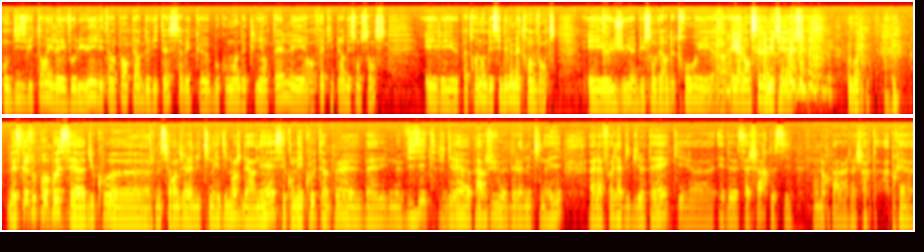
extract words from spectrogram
en 18 ans, il a évolué. Il était un peu en perte de vitesse avec beaucoup moins de clientèle. Et en fait, il perdait son sens. Et les patronnes ont décidé de le mettre en vente. Et euh, Jus a bu son verre de trop et, euh, et a lancé la mutinerie. voilà. Mais ce que je vous propose, c'est euh, du coup, euh, je me suis rendu à la mutinerie dimanche dernier, c'est qu'on écoute un peu euh, bah, une visite, je dirais, euh, par jus euh, de la mutinerie, à la fois de la bibliothèque et, euh, et de sa charte aussi. On en reparlera de la charte après, euh,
